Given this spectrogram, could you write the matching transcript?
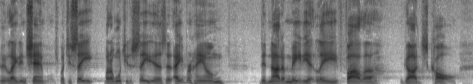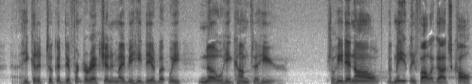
and it laid in shambles. But you see, what I want you to see is that Abraham did not immediately follow God's call. He could have took a different direction, and maybe he did, but we know he come to here. So he didn't all immediately follow God's call.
